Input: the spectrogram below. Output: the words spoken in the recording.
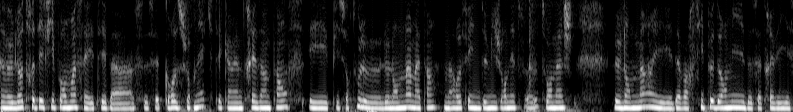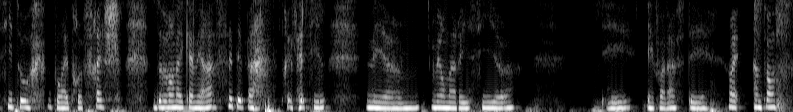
L'autre défi pour moi, ça a été bah, cette grosse journée qui était quand même très intense. Et puis surtout, le, le lendemain matin, on a refait une demi-journée de tournage le lendemain et d'avoir si peu dormi et de s'être réveillée si tôt pour être fraîche devant la caméra, c'était pas très facile. Mais, euh, mais on a réussi. Euh, et, et, voilà, c'était ouais, intense,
